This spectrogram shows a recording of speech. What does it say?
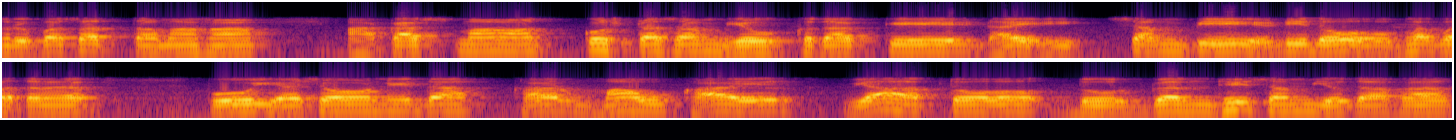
नृपसत्तमः। अकस्मात् कुष्ठसंयुक्तकीडैः सम्पीडितोऽभवत् पूयशोणितकर्मौखैर्व्याप्तो दुर्गन्धिसंयुधः।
